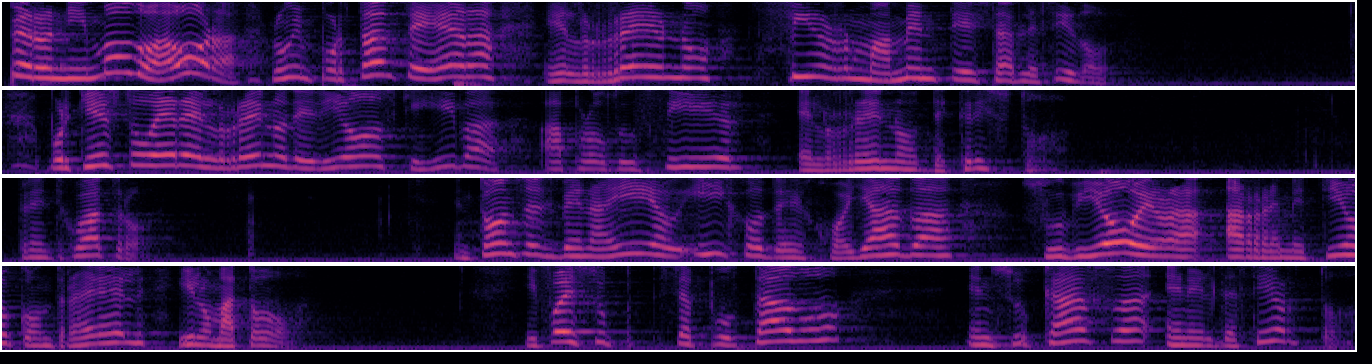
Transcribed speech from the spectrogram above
Pero ni modo ahora, lo importante era el reino firmemente establecido. Porque esto era el reino de Dios que iba a producir el reino de Cristo. 34. Entonces Benaí, hijo de Joyada, subió y arremetió contra él y lo mató. Y fue sepultado en su casa en el desierto.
